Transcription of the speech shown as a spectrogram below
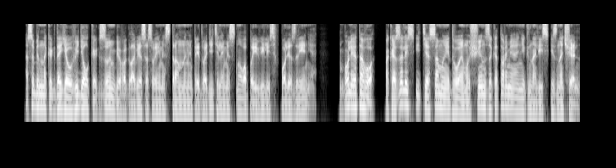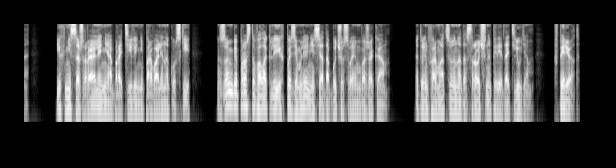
Особенно, когда я увидел, как зомби во главе со своими странными предводителями снова появились в поле зрения. Более того, показались и те самые двое мужчин, за которыми они гнались изначально. Их не сожрали, не обратили, не порвали на куски — Зомби просто волокли их по земле, неся добычу своим вожакам. Эту информацию надо срочно передать людям. Вперед!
